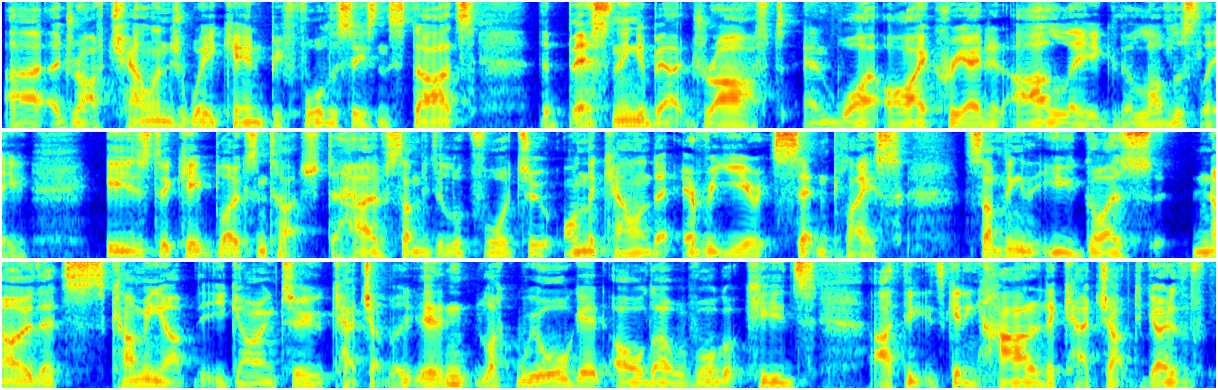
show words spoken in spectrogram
uh, a draft challenge weekend before the season starts. The best thing about draft and why I created our league, the Lovelace League, is to keep blokes in touch, to have something to look forward to on the calendar every year. It's set in place, something that you guys know that's coming up that you're going to catch up. And like we all get older, we've all got kids. I think it's getting harder to catch up, to go to the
